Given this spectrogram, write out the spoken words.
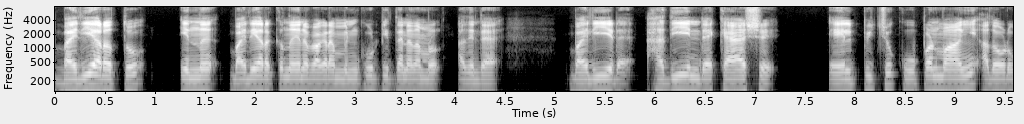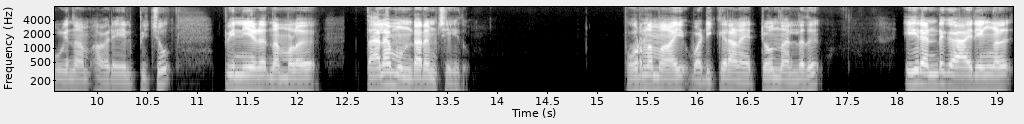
ബലിയറുത്തു. ഇന്ന് ബലിയിറക്കുന്നതിന് പകരം മുൻകൂട്ടി തന്നെ നമ്മൾ അതിന്റെ ബലിയുടെ ഹദീന്റെ ക്യാഷ് ഏൽപ്പിച്ചു. കൂപ്പൺ വാങ്ങി അതോടുകൂടി നാം അവരെ ഏൽപ്പിച്ചു. പിന്നീട് നമ്മൾ തലമുണ്ടനം ചെയ്തു. പൂർണമായി വടിക്കലാണ് ഏറ്റവും നല്ലത്. ഈ രണ്ട് കാര്യങ്ങൾ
